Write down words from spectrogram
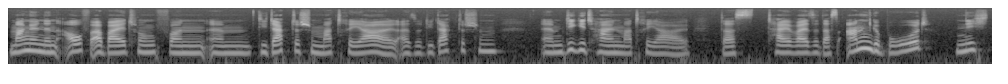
mangelnden Aufarbeitung von ähm, didaktischem Material, also didaktischem ähm, digitalen Material, dass teilweise das Angebot nicht,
